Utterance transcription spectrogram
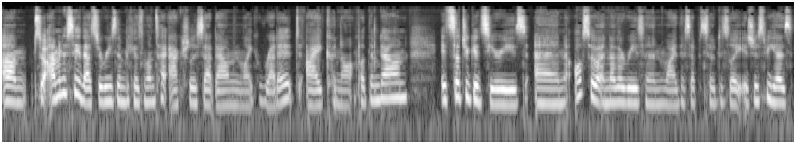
Um, so I'm gonna say that's the reason because once I actually sat down and like read it, I could not put them down. It's such a good series, and also another reason why this episode is late is just because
